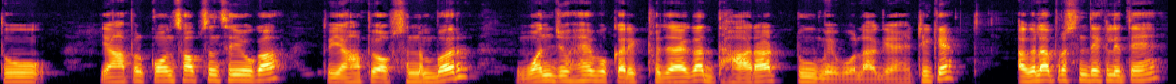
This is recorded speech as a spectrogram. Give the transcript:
तो यहाँ पर कौन सा ऑप्शन सही होगा? तो यहाँ पे ऑप्शन नंबर वन जो है वो करेक्ट हो जाएगा, धारा टू में बोला गया है, ठीक है? अगला प्रश्न देख लेते हैं,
